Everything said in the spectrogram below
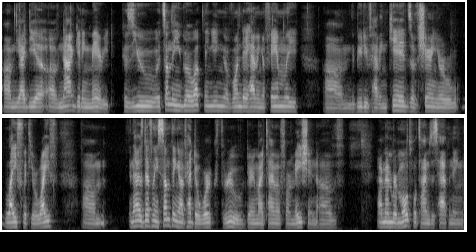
Um, the idea of not getting married, because you, it's something you grow up thinking of one day having a family um, the beauty of having kids, of sharing your life with your wife. Um, and that was definitely something I've had to work through during my time of formation. Of I remember multiple times this happening.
